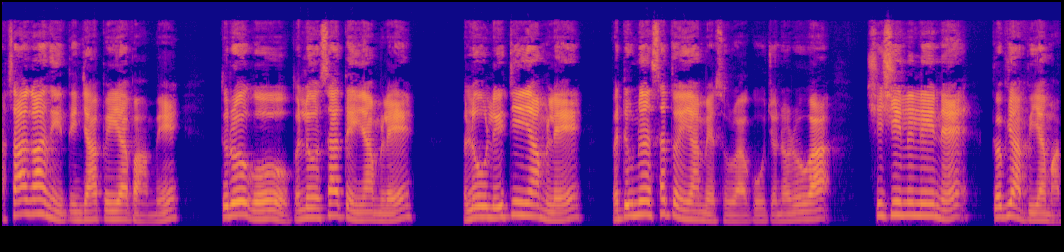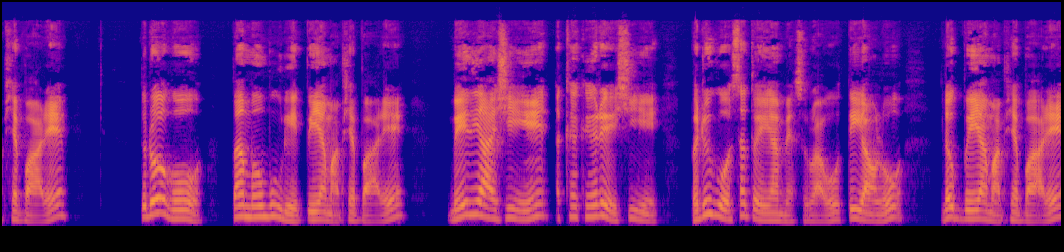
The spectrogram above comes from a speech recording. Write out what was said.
အစားကနေတင် जा ပေးရပါမယ်သူတို့ကိုဘယ်လိုစတင်ရမလဲဘယ်လိုလေ့ကျင့်ရမလဲဘယ်သူနဲ့ဆက်သွယ်ရမယ်ဆိုတာကိုကျွန်တော်တို့က ရှင်းရှင်းလင်းလင်းနဲ့ပြောပြပေးရမှာဖြစ်ပါတယ်သူတို့ကိုပံ့ပိုးမှုတွေပေးရမှာဖြစ်ပါတယ်မေးစရာရှိရင်အခက်အခဲတွေရှိရင်ဘယ်သူကိုဆက်သွယ်ရမယ်ဆိုတာကိုသိအောင်လို့လုပ်ပေးရမှာဖြစ်ပါတယ်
